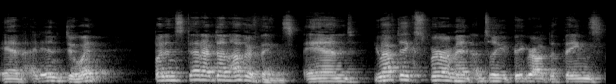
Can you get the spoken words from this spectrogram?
And I didn't do it. But instead, I've done other things. And you have to experiment until you figure out the things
